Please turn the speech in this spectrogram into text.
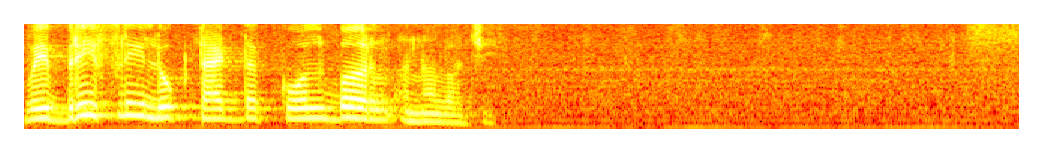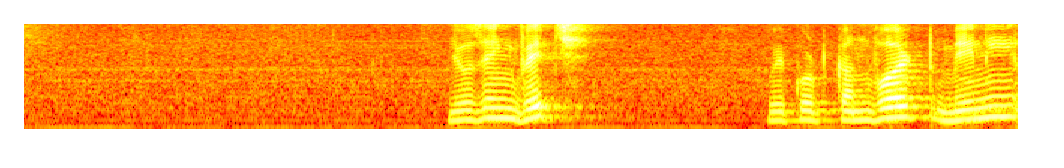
We briefly looked at the Colburn analogy. Using which we could convert many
